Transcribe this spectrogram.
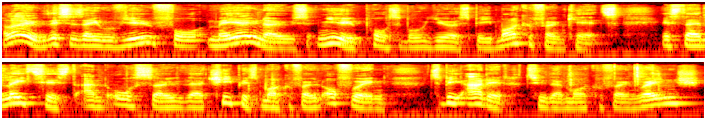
Hello, this is a review for Maono's new portable USB microphone kit. It's their latest and also their cheapest microphone offering to be added to their microphone range.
